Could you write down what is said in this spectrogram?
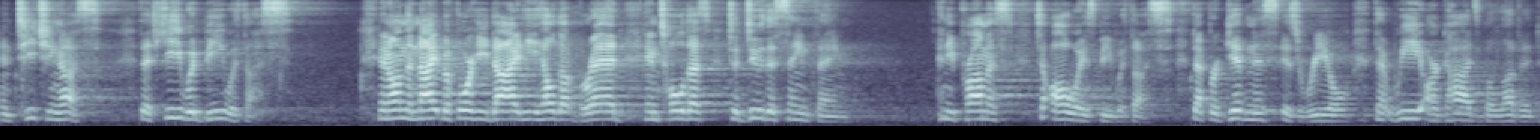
and teaching us that he would be with us. And on the night before he died, he held up bread and told us to do the same thing. And he promised to always be with us, that forgiveness is real, that we are God's beloved,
